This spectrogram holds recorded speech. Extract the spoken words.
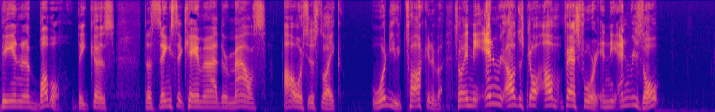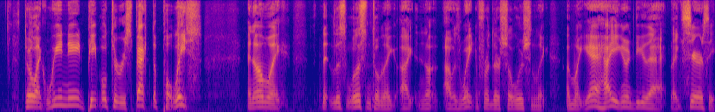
be in a bubble because the things that came out of their mouths, I was just like, "What are you talking about?" So in the end, I'll just go. I'll fast forward. In the end result, they're like, "We need people to respect the police," and I'm like, listen, listen to them. Like I, not, I was waiting for their solution. Like I'm like, yeah, how are you gonna do that? Like seriously,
